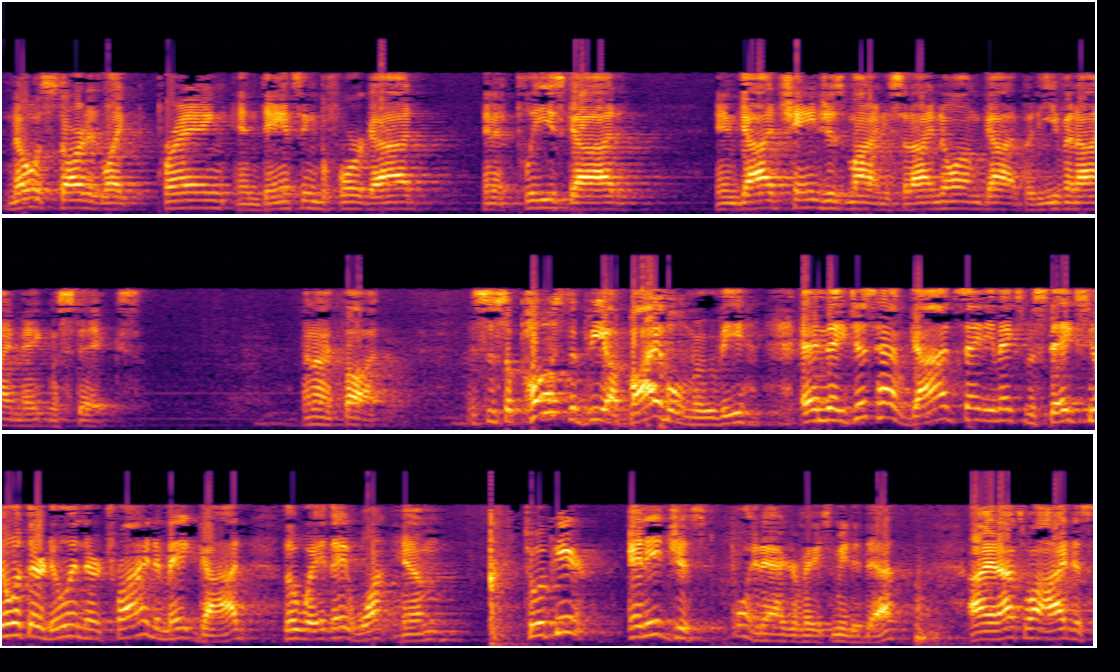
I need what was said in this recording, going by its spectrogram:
Noah started like praying and dancing before God, and it pleased God, and God changed his mind. He said, I know I'm God, but even I make mistakes. And I thought, this is supposed to be a Bible movie, and they just have God saying he makes mistakes. You know what they're doing? They're trying to make God the way they want him to appear. And it just, boy, it aggravates me to death. I mean, that's why I just,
